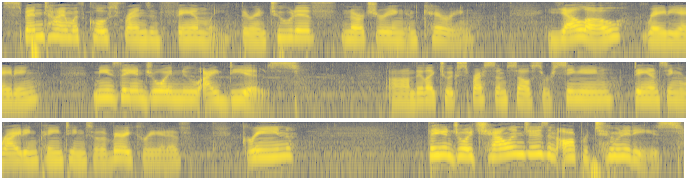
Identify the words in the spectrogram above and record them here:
spend time with close friends and family. They're intuitive, nurturing, and caring. Yellow radiating means they enjoy new ideas. Um, they like to express themselves through singing, dancing, writing, painting, so they're very creative. Green they enjoy challenges and opportunities,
